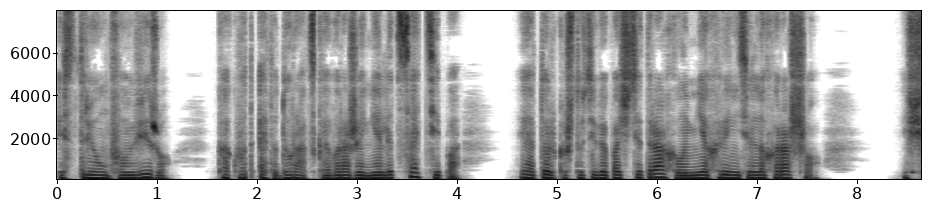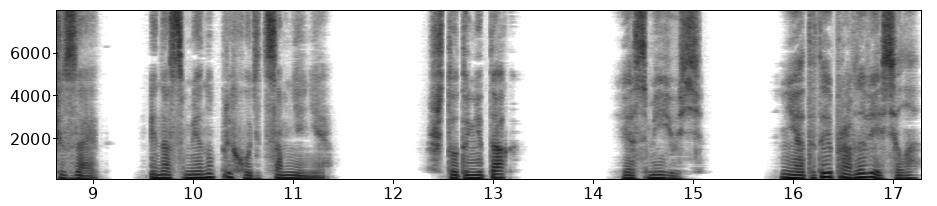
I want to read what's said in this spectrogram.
и с триумфом вижу, как вот это дурацкое выражение лица типа «Я только что тебя почти трахал, и мне охренительно хорошо», исчезает, и на смену приходит сомнение. Что-то не так? Я смеюсь. Нет, это и правда весело.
